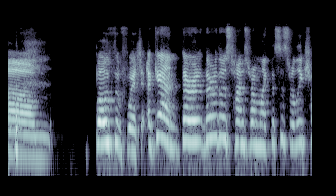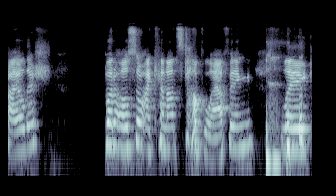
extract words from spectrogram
Um, both of which again there there are those times where i'm like this is really childish but also i cannot stop laughing. Like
